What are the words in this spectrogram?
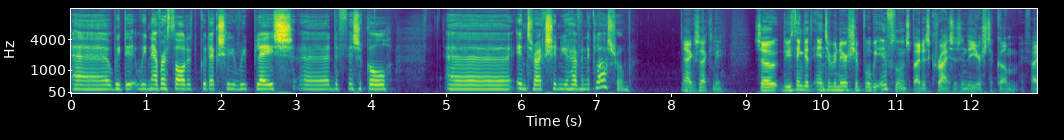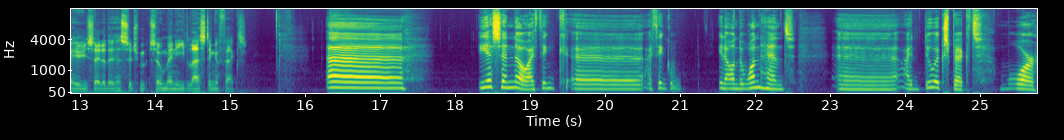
uh, we did. We never thought it could actually replace uh, the physical uh, interaction you have in the classroom. Yeah, exactly. So, do you think that entrepreneurship will be influenced by this crisis in the years to come? If I hear you say that it has such m- so many lasting effects. Uh, yes and no. I think uh, I think you know on the one hand, uh, I do expect more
